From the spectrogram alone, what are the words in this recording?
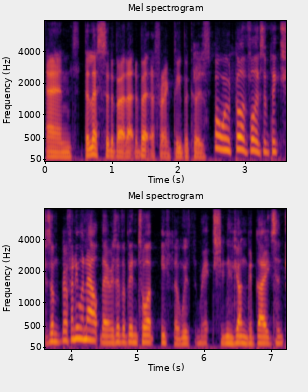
and the less said about that, the better, frankly, because Well, we'll try and find some pictures. Um, if anyone out there has ever been to Ibiza with Rich in his younger days, and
